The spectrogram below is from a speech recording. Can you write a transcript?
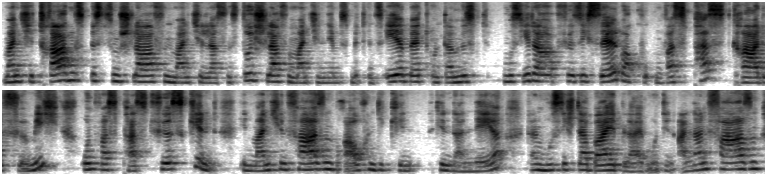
Manche tragen es bis zum Schlafen, manche lassen es durchschlafen, manche nehmen es mit ins Ehebett und da müsst, muss jeder für sich selber gucken, was passt gerade für mich und was passt fürs Kind. In manchen Phasen brauchen die kind, Kinder Nähe, dann muss ich dabei bleiben und in anderen Phasen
